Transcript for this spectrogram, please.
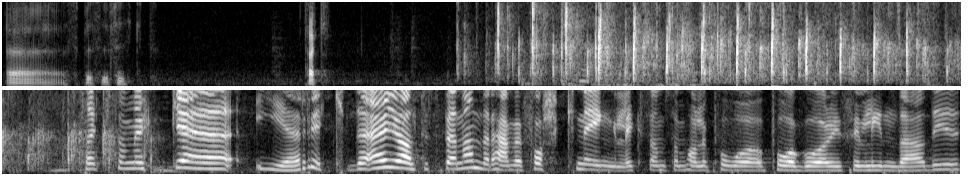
eh, specifikt. Tack. Tack så mycket, Erik. Det är ju alltid spännande det här med forskning liksom, som håller på och pågår i sin linda. Det är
